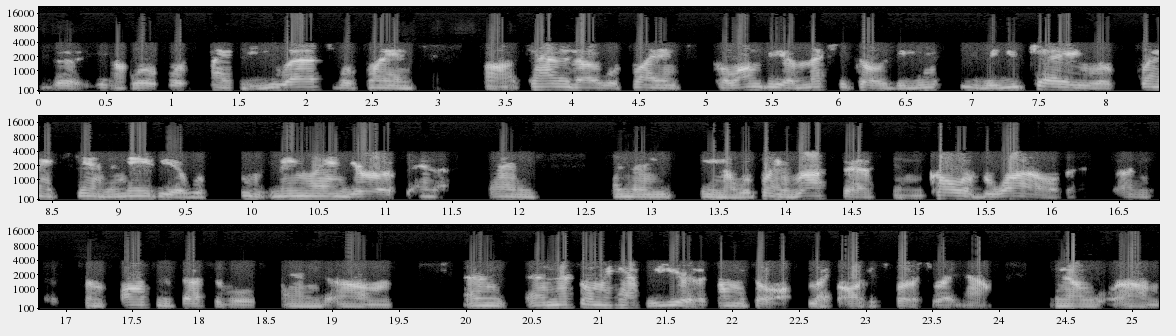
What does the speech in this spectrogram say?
the you know we're we're playing the U.S., we're playing uh, Canada, we're playing Colombia, Mexico, the the U.K., we're playing Scandinavia, we're mainland Europe, and and and then you know we're playing Rockfest and Call of the Wild and some awesome festivals, and um, and and that's only half the year. That's only till like August first right now. You know, um,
